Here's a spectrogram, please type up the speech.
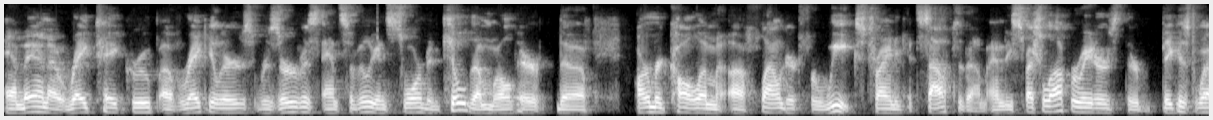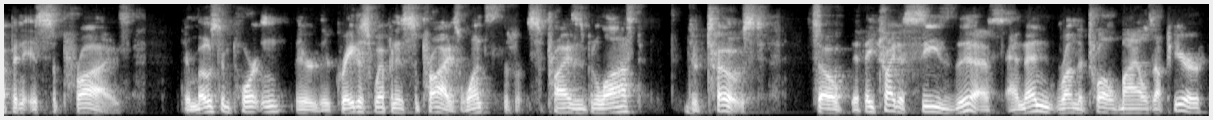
and then a ragtag group of regulars, reservists, and civilians swarmed and killed them while their the armored column uh, floundered for weeks trying to get south to them. And these special operators, their biggest weapon is surprise. Their most important, their their greatest weapon is surprise. Once the surprise has been lost, they're toast. So if they try to seize this and then run the 12 miles up here,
